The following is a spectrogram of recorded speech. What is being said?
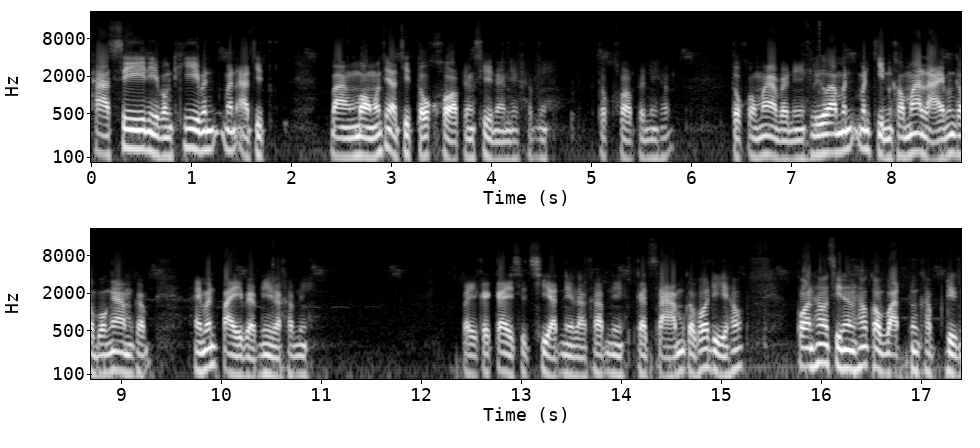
ทาซีนี่บางที่มันมันอาจจะบางมองมันที่อาจจะตกขอบอย่างสี่นั่นนี่ครับนี่ตกขอบแบบนี้ครับ ตกออกมาแบบนี้ หรือว่ามันมันกินเข้ามาหลายมันกับบ่งามครับ ให้มันไปแบบนี้แหละครับนี่ ไปใกล้ๆเฉียดๆนี่แหละครับนี่กัดสามกับพอดีเขาก่อนเท่าสีนั้นเขากับวัดนะครับ ดึง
